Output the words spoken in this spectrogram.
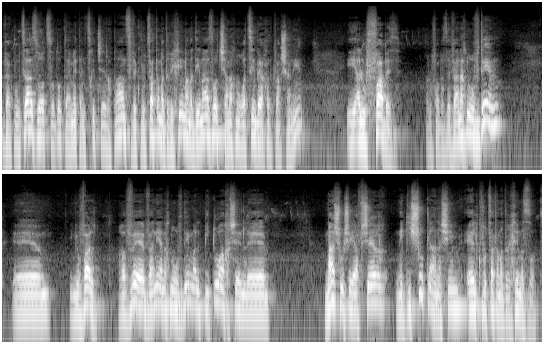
והקבוצה הזאת, סודות האמת הנצחית של הטרנס, וקבוצת המדריכים המדהימה הזאת, שאנחנו רצים ביחד כבר שנים, היא אלופה בזה. אלופה בזה. ואנחנו עובדים אה, עם יובל רווה, ואני, אנחנו עובדים על פיתוח של אה, משהו שיאפשר נגישות לאנשים אל קבוצת המדריכים הזאת.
